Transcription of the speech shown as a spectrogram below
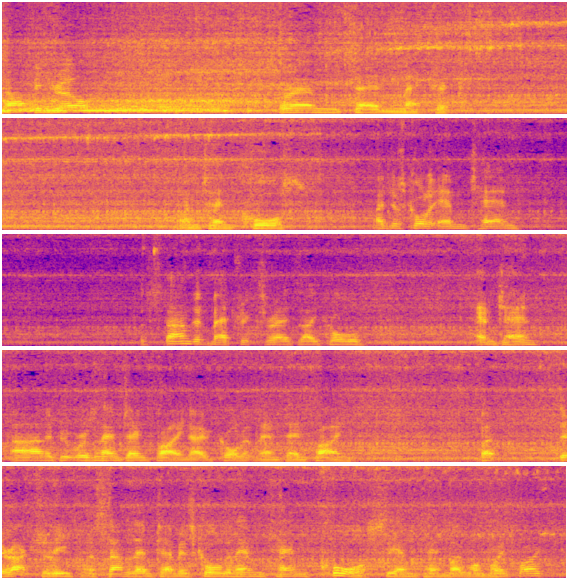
Tapping drill for M10 metric. M10 coarse. I just call it M10 the standard metric threads I call M10 and if it was an M10 fine I would call it an M10 fine. But they're actually a standard M10 is called an M10 coarse the M10 by 1.5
